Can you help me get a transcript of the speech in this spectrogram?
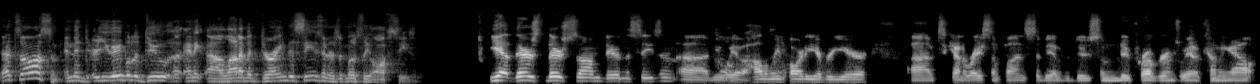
that's awesome. And then are you able to do uh, any a lot of it during the season, or is it mostly off season? Yeah, there's there's some during the season. Uh, I mean, we have a Halloween party every year uh, to kind of raise some funds to be able to do some new programs we have coming out.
